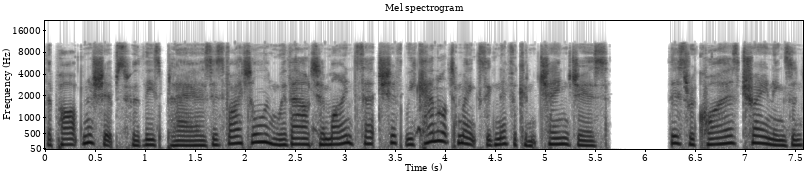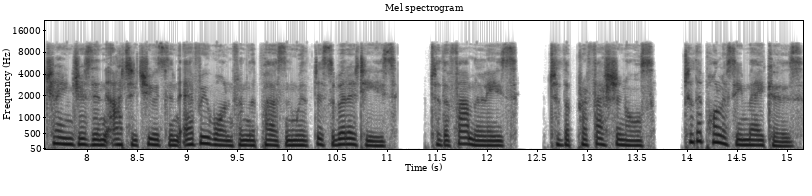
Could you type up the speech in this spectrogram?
The partnerships with these players is vital and without a mindset shift we cannot make significant changes. This requires trainings and changes in attitudes in everyone from the person with disabilities, to the families, to the professionals, to the policymakers.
